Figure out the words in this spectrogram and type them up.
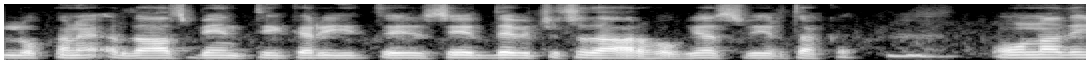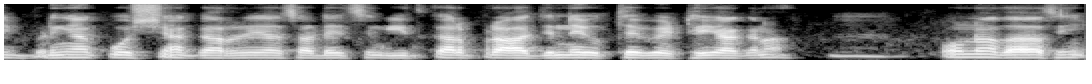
ਲੋਕਾਂ ਨੇ ਅਰਦਾਸ ਬੇਨਤੀ ਕਰੀ ਤੇ ਸਿਹਤ ਦੇ ਵਿੱਚ ਸੁਧਾਰ ਹੋ ਗਿਆ ਸਵੇਰ ਤੱਕ। ਉਹਨਾਂ ਦੀ ਬੜੀਆਂ ਕੋਸ਼ਿਸ਼ਾਂ ਕਰ ਰਹੇ ਆ ਸਾਡੇ ਸੰਗੀਤਕਾਰ ਭਰਾ ਜਿੰਨੇ ਉੱਥੇ ਬੈਠੇ ਆ ਨਾ ਉਹਨਾਂ ਦਾ ਅਸੀਂ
